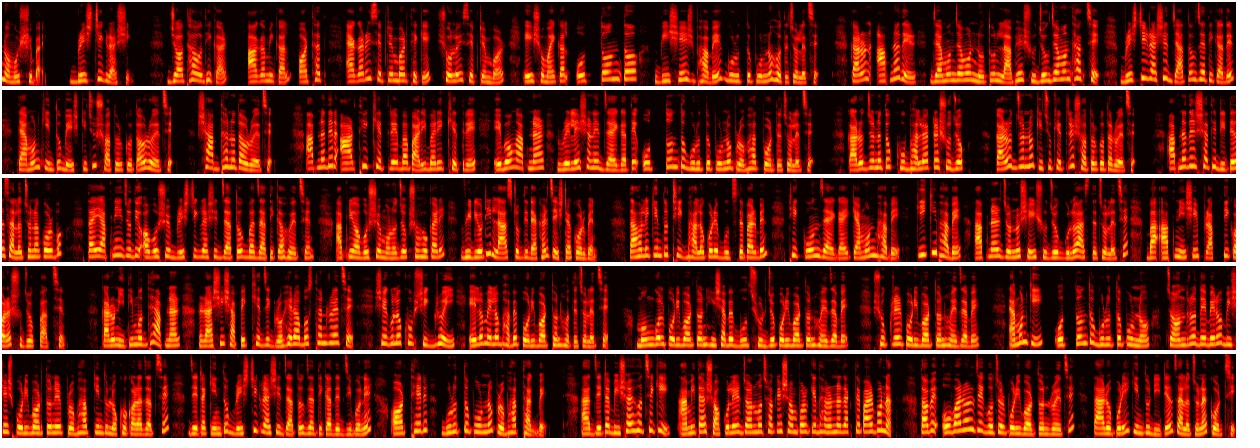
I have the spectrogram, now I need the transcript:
নম শিবায়। বৃশ্চিক রাশি। যথা অধিকার, আগামীকাল অর্থাৎ এগারোই সেপ্টেম্বর থেকে ষোলোই সেপ্টেম্বর এই সময়কাল অত্যন্ত বিশেষভাবে গুরুত্বপূর্ণ হতে চলেছে। কারণ আপনাদের যেমন যেমন নতুন লাভের সুযোগ যেমন থাকছে বৃষ্টিক রাশির জাতক জাতিকাদের তেমন কিন্তু বেশ কিছু সতর্কতাও রয়েছে, সাবধানতাও রয়েছে। আপনাদের আর্থিক ক্ষেত্রে বা পারিবারিক ক্ষেত্রে এবং আপনার রিলেশনের জায়গাতে অত্যন্ত গুরুত্বপূর্ণ প্রভাব পড়তে চলেছে। কারোর জন্য তো খুব ভালো একটা সুযোগ, কারোর জন্য কিছু ক্ষেত্রে সতর্কতা রয়েছে। আপনাদের সাথে ডিটেলস আলোচনা করব। তাই আপনি যদি অবশ্যই বৃষ্টিক রাশির জাতক বা জাতিকা হয়েছেন, আপনি অবশ্যই মনোযোগ সহকারে ভিডিওটি লাস্ট অবধি দেখার চেষ্টা করবেন। তাহলে কিন্তু ঠিক ভালো করে বুঝতে পারবেন ঠিক কোন জায়গায় কেমনভাবে, কী কীভাবে আপনার জন্য সেই সুযোগগুলো আসতে চলেছে বা আপনি সেই প্রাপ্তি করার সুযোগ পাচ্ছেন। কারণ ইতিমধ্যে আপনার রাশি সাপেক্ষে যে গ্রহের অবস্থান রয়েছে, সেগুলো খুব শীঘ্রই এলোমেলোভাবে পরিবর্তন হতে চলেছে। মঙ্গল পরিবর্তন হিসাবে বুধ সূর্য পরিবর্তন হয়ে যাবে, শুক্রের পরিবর্তন হয়ে যাবে। এমনকি অত্যন্ত গুরুত্বপূর্ণ চন্দ্রদেবেরও বিশেষ পরিবর্তনের প্রভাব কিন্তু লক্ষ্য করা যাচ্ছে, যেটা কিন্তু বৃশ্চিক রাশির জাতক জাতিকাদের জীবনে অর্থের গুরুত্বপূর্ণ প্রভাব থাকবে। আর যেটা বিষয় হচ্ছে কি, আমি তার সকলের জন্মছকের সম্পর্কে ধারণা রাখতে পারব না, তবে ওভারঅল যে গোচর পরিবর্তন রয়েছে, তার উপরেই কিন্তু ডিটেলস আলোচনা করছি।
